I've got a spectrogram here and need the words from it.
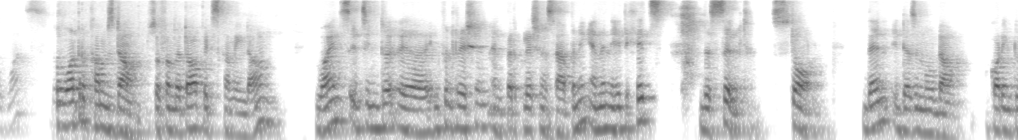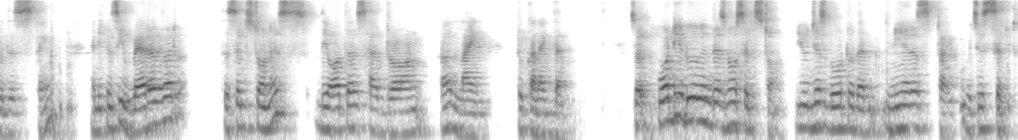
So once the water comes down, so from the top it's coming down, once its inter, uh, infiltration and percolation is happening and then it hits the silt stone, then it doesn't move down according to this thing. And you can see wherever the silt stone is, the authors have drawn a line to connect them. So what do you do when there's no silt stone? You just go to the nearest type, which is silt.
